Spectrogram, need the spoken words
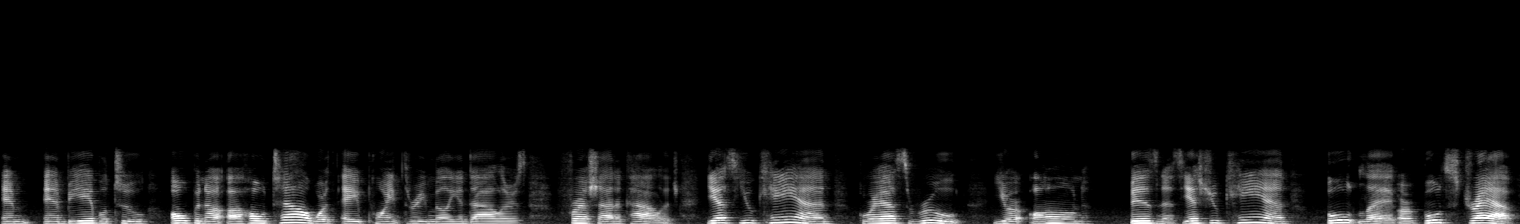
and, and be able to open a, a hotel worth $8.3 million fresh out of college. Yes, you can grassroot your own business. Yes, you can bootleg or bootstrap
